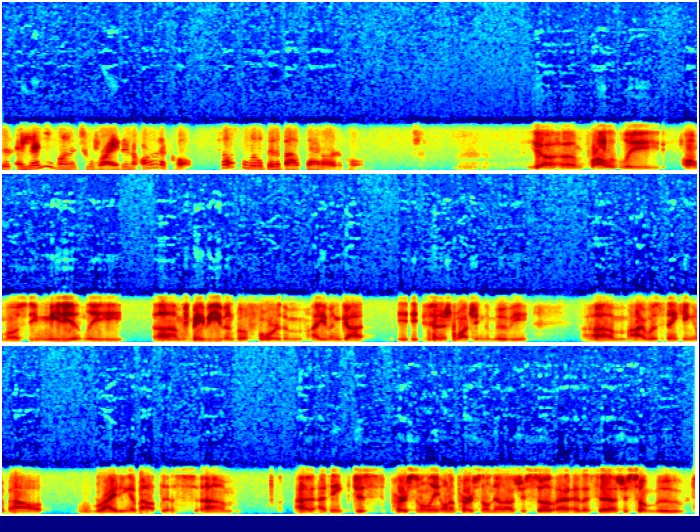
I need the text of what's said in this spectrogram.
it, and then you wanted to write an article. Tell us a little bit about that article. Yeah, um, probably almost immediately, um, maybe even before the I even got finished watching the movie, um, I was thinking about writing about this. Um, I, I think just personally, on a personal note, I was just so, as I said, I was just so moved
